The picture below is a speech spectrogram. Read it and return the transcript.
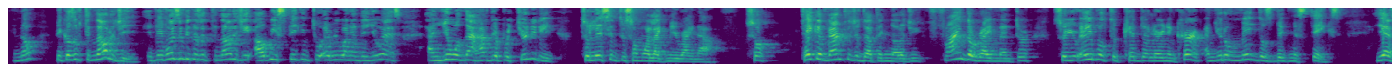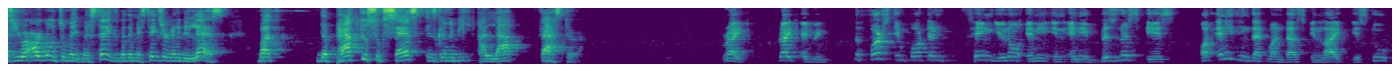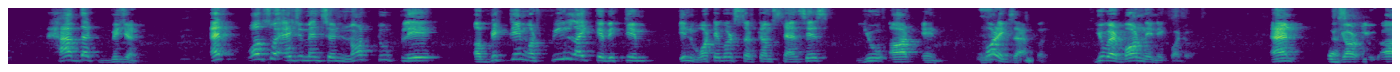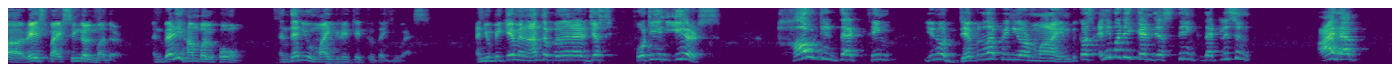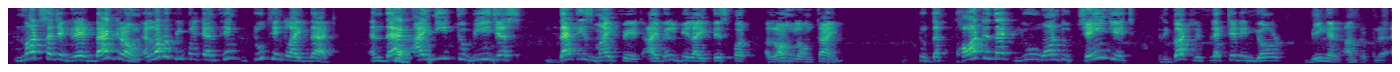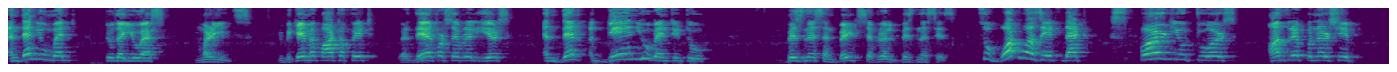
You know, because of technology. If it wasn't because of technology, I'll be speaking to everyone in the US and you will not have the opportunity to listen to someone like me right now. So take advantage of that technology, find the right mentor so you're able to keep the learning curve and you don't make those big mistakes. Yes, you are going to make mistakes, but the mistakes are going to be less. But the path to success is going to be a lot faster. Right, right, Edwin. The first important thing you know any in any business is or anything that one does in life is to have that vision and also as you mentioned not to play a victim or feel like a victim in whatever circumstances you are in for example you were born in ecuador and yes. you're you are raised by a single mother and very humble home and then you migrated to the us and you became an entrepreneur at just 14 years how did that thing you know develop in your mind because anybody can just think that listen i have not such a great background a lot of people can think do think like that and that yes. i need to be just that is my fate i will be like this for a long long time to the thought that you want to change it got reflected in your being an entrepreneur and then you went to the US Marines. You became a part of it, were there for several years, and then again you went into business and built several businesses. So, what was it that spurred you towards entrepreneurship,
